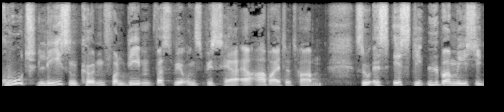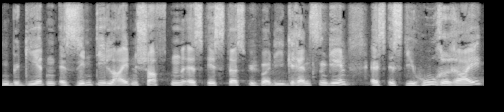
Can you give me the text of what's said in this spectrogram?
gut lesen können von dem, was wir uns bisher erarbeitet haben. So, es ist die übermäßigen Begierden, es sind die Leidenschaften, es ist das über die Grenzen gehen, es ist die Hurerei,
